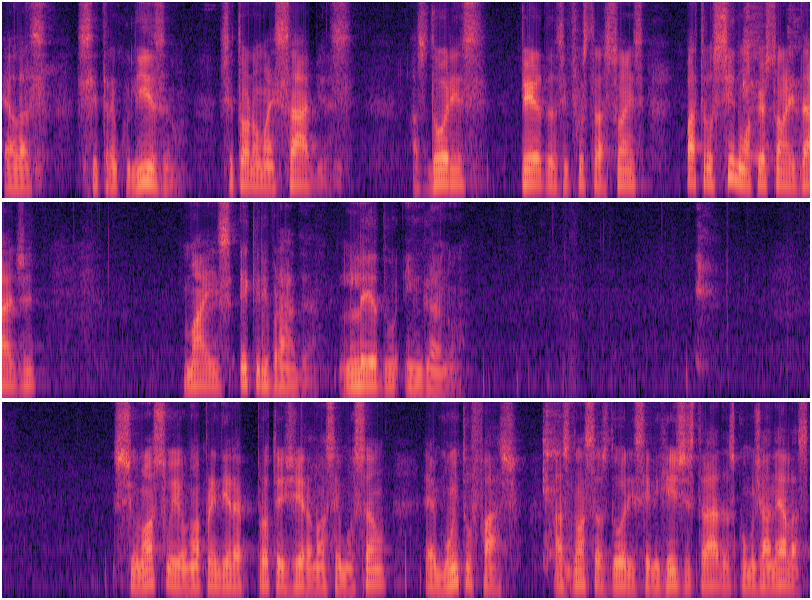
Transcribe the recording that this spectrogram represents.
elas se tranquilizam, se tornam mais sábias. As dores, perdas e frustrações patrocinam uma personalidade mais equilibrada, ledo engano. Se o nosso eu não aprender a proteger a nossa emoção, é muito fácil as nossas dores serem registradas como janelas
